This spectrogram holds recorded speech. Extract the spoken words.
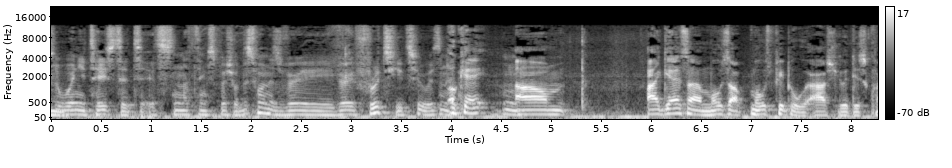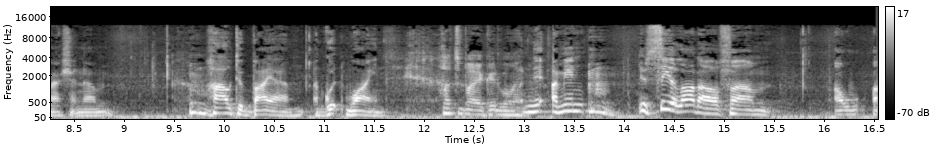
So Mm. when you taste it, it's nothing special. This one is very, very fruity too, isn't it? Okay. Mm. Um, I guess uh, most of most people will ask you this question: um, How to buy a, a good wine? How to buy a good wine? I mean, you see a lot of um, a, a,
